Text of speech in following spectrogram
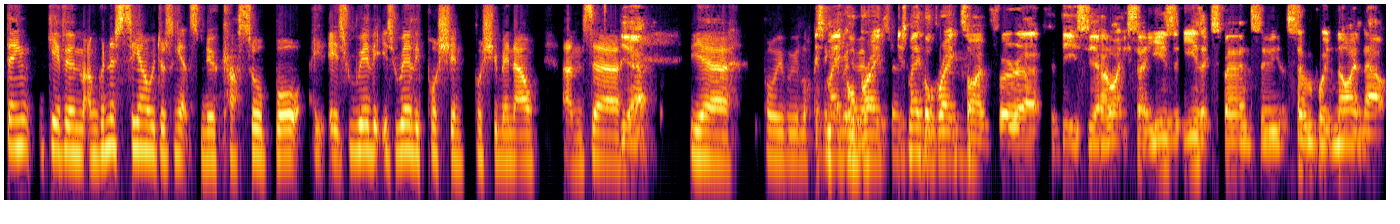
think give him. I'm going to see how he does against Newcastle, but it's really it's really pushing pushing me now. And uh, yeah, yeah, probably we look. It's make or break. It's make or break time for uh, for DCL. Like you say, he's he's expensive. Seven point nine now,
